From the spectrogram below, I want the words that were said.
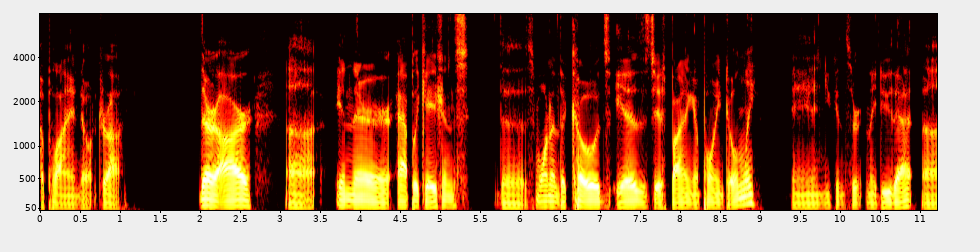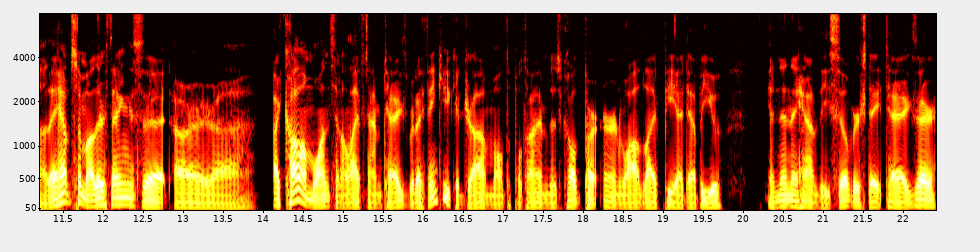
apply and don't draw there are uh, in their applications. The one of the codes is just buying a point only, and you can certainly do that. Uh, they have some other things that are. I call them once in a lifetime tags, but I think you could draw them multiple times. It's called Partner in Wildlife (PIW), and then they have these Silver State tags. They're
